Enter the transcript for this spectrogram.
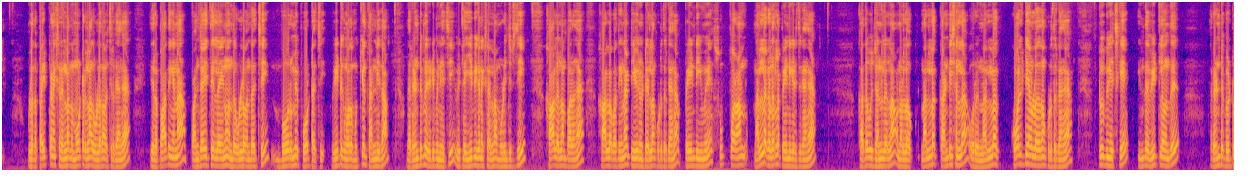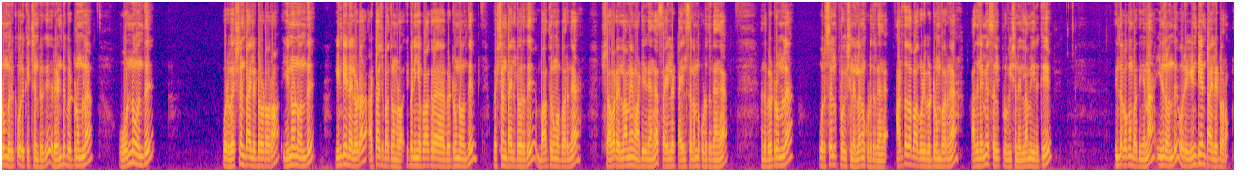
உள்ள அந்த பைப் கனெக்ஷன் எல்லாம் அந்த மோட்டர் எல்லாம் உள்ளே தான் வச்சுருக்காங்க. இதில் பார்த்தீங்கன்னா பஞ்சாயத்து லைனும் அந்த உள்ளே வந்தாச்சு. போருமே போட்டாச்சு. வீட்டுக்கு மொதல் முக்கியம் தண்ணி தான் அந்த ரெண்டுமே ரெடி பண்ணியாச்சு. வீட்டில் இபி கனெக்ஷன் எல்லாம் முடிஞ்சிருச்சு. ஹால் எல்லாம் பாருங்கள் ஹாலில் பார்த்தீங்கன்னா டிவி யூனிட் எல்லாம் கொடுத்துருக்காங்க. பெயிண்டிங்குமே சூப்பரான நல்ல கலரில் பெயிண்டிங் அடிச்சிருக்காங்க. கதவு ஜன்னலெல்லாம் நல்ல நல்ல கண்டிஷனில் ஒரு நல்ல குவாலிட்டியாக உள்ளது தான் கொடுத்துருக்காங்க டூ பிஹெச்கே இந்த வீட்டில் வந்து ரெண்டு பெட்ரூம் இருக்குது ஒரு கிச்சன் இருக்குது ரெண்டு பெட்ரூமில் ஒன்று வந்து ஒரு வெஸ்டர்ன் டாய்லெட்டோட வரும். இன்னொன்று வந்து இந்தியன் டாய்லோட அட்டாச் பாத்ரூமோட இப்போ நீங்கள் பார்க்குற பெட்ரூமில் வந்து வெஸ்டர்ன் டாய்லெட் வருது. பாத்ரூமை பாருங்கள் ஷவர் எல்லாமே மாட்டியிருக்காங்க. சைடில் டைல்ஸ் எல்லாமே கொடுத்துருக்காங்க. அந்த பெட்ரூமில் ஒரு செல்ஃப் ப்ரொவிஷன் எல்லாமே கொடுத்துருக்காங்க. அடுத்ததாக பார்க்கக்கூடிய பெட்ரூம் பாருங்கள் அதுலேயுமே செல்ஃப் ப்ரொவிஷன் எல்லாமே இருக்குது இந்த பக்கம் பார்த்தீங்கன்னா இதில் வந்து ஒரு இந்தியன் டாய்லெட் வரும்.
